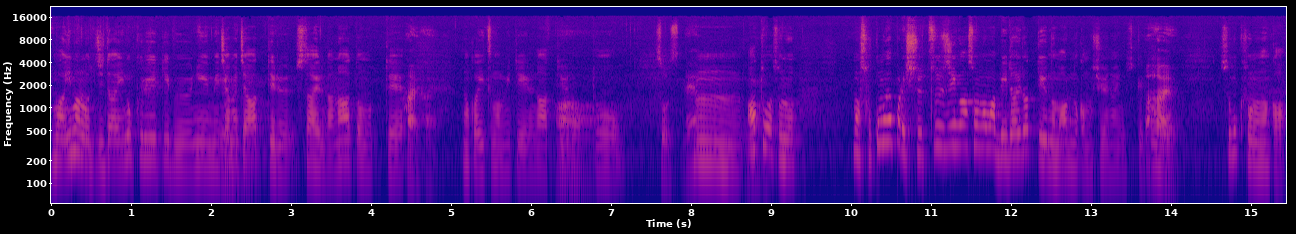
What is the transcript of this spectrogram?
まあ今の時代のクリエイティブにめちゃめちゃ合ってるスタイルだなと思って、はいはい、なんかいつも見ているなっていうのと。そうですね、うん、あとはその、まあ、そこもやっぱり出自がそのまま美大だっていうのもあるのかもしれないんですけど、はい、すごくそのなんか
